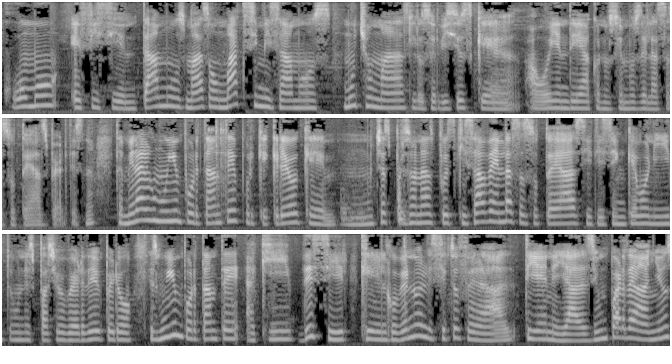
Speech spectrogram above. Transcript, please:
¿cómo eficientamos más o maximizamos mucho más los servicios que hoy en día conocemos de las azoteas verdes? ¿no? También algo muy importante porque creo que muchas personas pues quizá ven las azoteas y dicen qué bonito, un espacio verde, pero es muy importante aquí decir que el gobierno del Distrito Federal tiene ya desde un par de años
